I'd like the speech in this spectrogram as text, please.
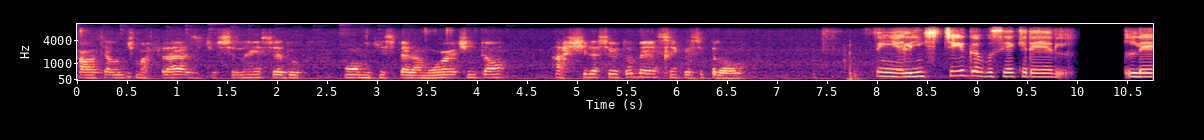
fala aquela última frase, que o silêncio é do homem que espera a morte. Então, a Chile acertou bem assim com esse prólogo. Sim, ele instiga você a querer ler,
